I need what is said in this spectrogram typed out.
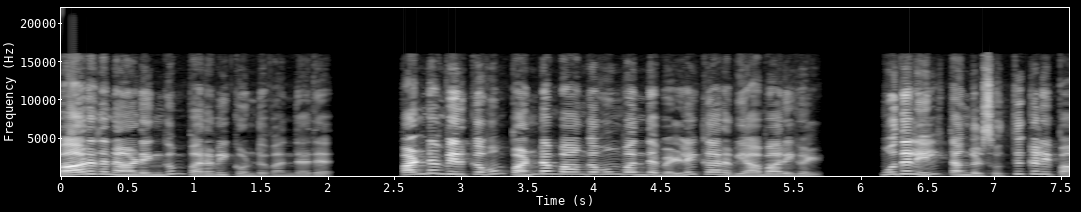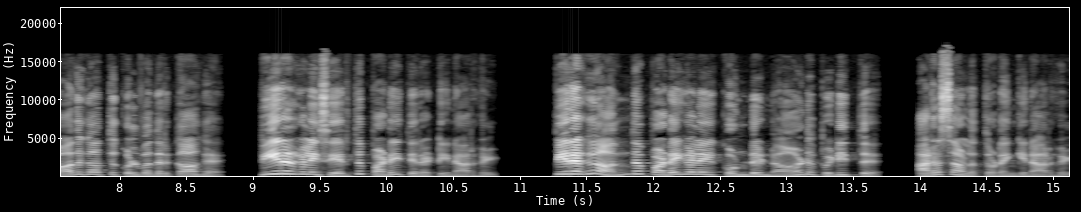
பாரத நாடெங்கும் பரவிக்கொண்டு வந்தது. பண்டம் விற்கவும் பண்டம் வாங்கவும் வந்த வெள்ளைக்கார வியாபாரிகள் முதலில் தங்கள் சொத்துக்களை பாதுகாத்துக் கொள்வதற்காக வீரர்களை சேர்த்து படை திரட்டினார்கள். பிறகு அந்த படைகளைக் கொண்டு நாடு பிடித்து அரசாளத் தொடங்கினார்கள்.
